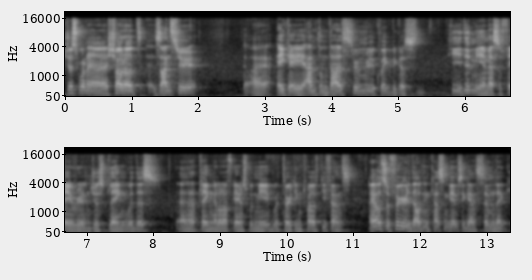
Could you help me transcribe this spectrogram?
just want to shout out Zanster, uh, aka Anton Dahlström, real quick because he did me a massive favor in just playing with this, uh, playing a lot of games with me with 13-12 defense. I also figured it out in custom games against him, like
